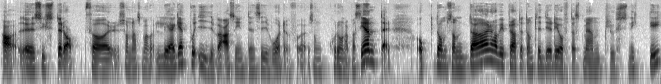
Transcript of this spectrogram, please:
ja, eh, syster då, för sådana som har legat på IVA, alltså intensivvården för, som coronapatienter. Och de som dör har vi pratat om tidigare, det är oftast män plus 90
